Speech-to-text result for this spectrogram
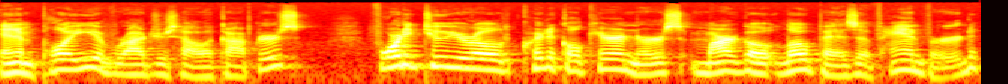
an employee of Rogers Helicopters, 42 year old critical care nurse Margot Lopez of Hanford,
